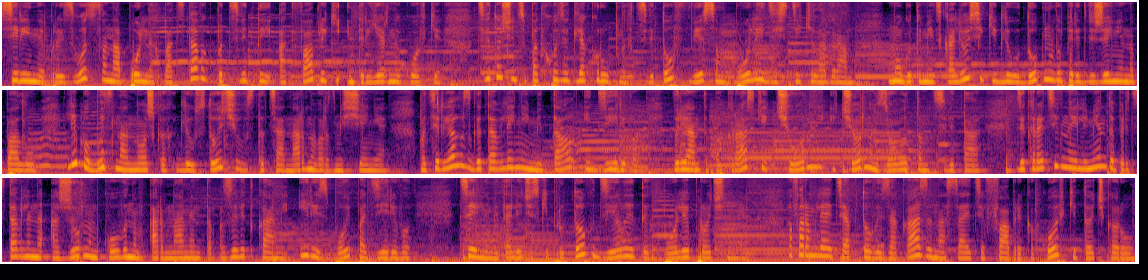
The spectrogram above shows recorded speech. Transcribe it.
Серийное производство напольных подставок под цветы от фабрики интерьерной ковки. Цветочница подходит для крупных цветов весом более 10 кг. Могут иметь колесики для удобного передвижения на полу, либо быть на ножках для устойчивого стационарного размещения. Материал изготовления металл и дерево. Варианты покраски черный и черный золотом цвета. Декоративные элементы представлены ажурным кованым орнаментом, завитками и резьбой по дереву. Цельный металлический пруток делает их более прочными. Оформляйте оптовые заказы на сайте фабрикаковки.ру.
